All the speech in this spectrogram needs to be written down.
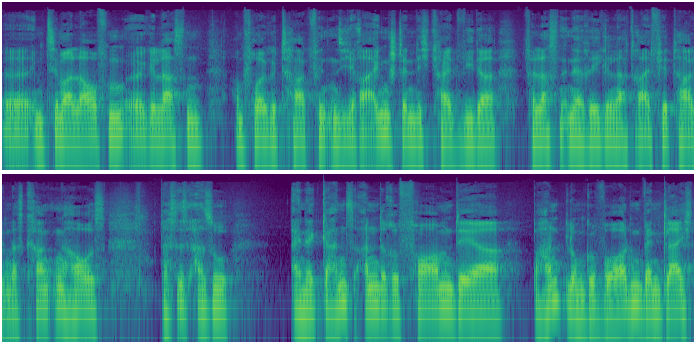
äh, im Zimmer laufen äh, gelassen. Am Folgetag finden sie ihre Eigenständigkeit wieder, verlassen in der Regel nach drei, vier Tagen das Krankenhaus. Das ist also eine ganz andere Form der Behandlung geworden, wenngleich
